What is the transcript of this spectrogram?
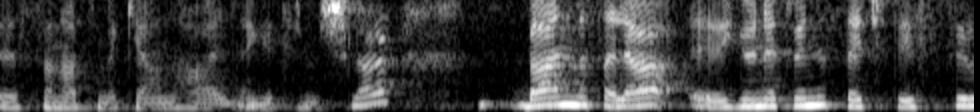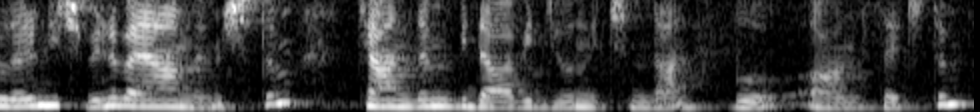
e, sanat mekanı haline getirmişler. Ben mesela e, yönetmenin seçtiği stillerin hiçbirini beğenmemiştim. Kendim bir daha videonun içinden bu anı seçtim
